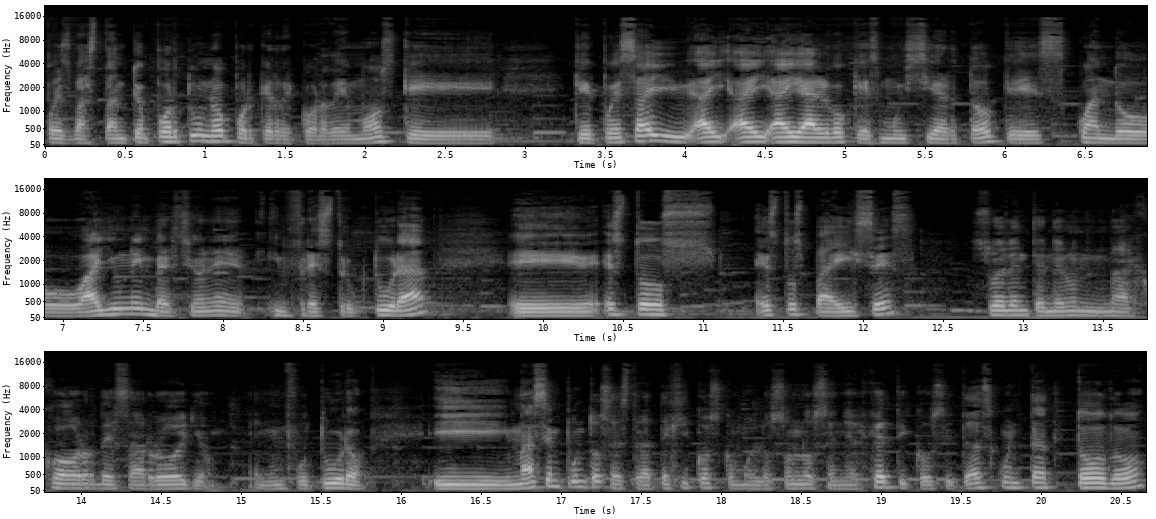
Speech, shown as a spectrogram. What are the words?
pues bastante oportuno porque recordemos que que pues hay, hay, hay, algo que es muy cierto, que es cuando hay una inversión en infraestructura, eh, estos, estos países suelen tener un mejor desarrollo en un futuro y más en puntos estratégicos como lo son los energéticos. Si te das cuenta, todo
